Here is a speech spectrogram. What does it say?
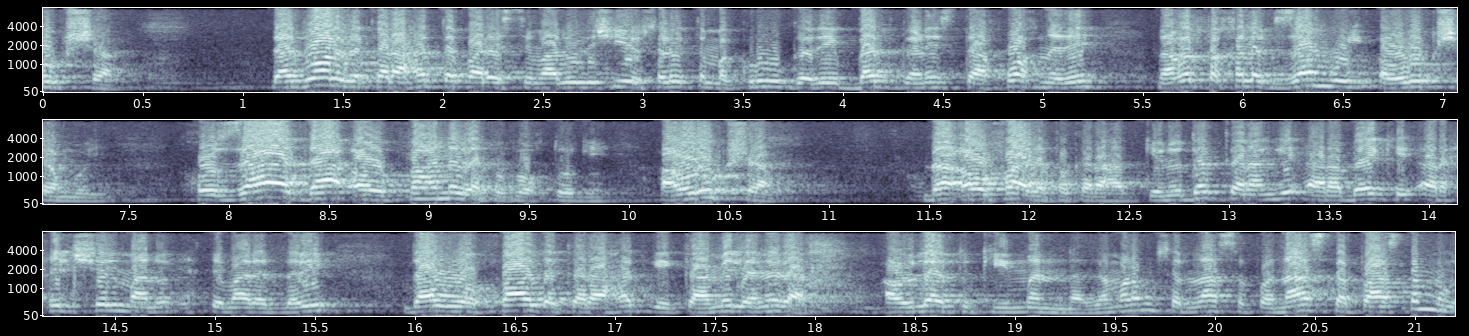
رکشا دا ډول د کراهت لپاره استعمالول شي او سره ته مکروه غري بد غنيستا خوخ نه دي هغه ته خلق زم وي او رکشا وي خو زا دا او پانه د پښتو کې او رکشا دا اوفا د فکرات کې نو د کرانګي عربی کې ارحل شل مانو احتمال لري دا وفا د کراهت کې کامل نه ده او لا تقیمن نه زموږ مسلمان سره ناس ته پاسته موږ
